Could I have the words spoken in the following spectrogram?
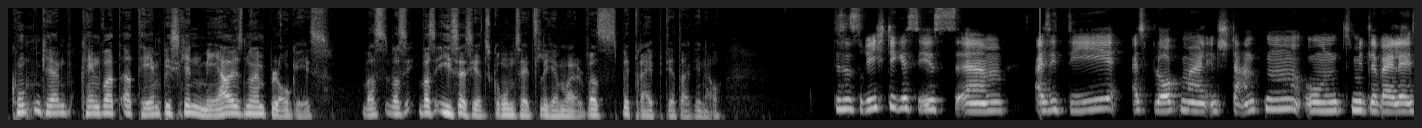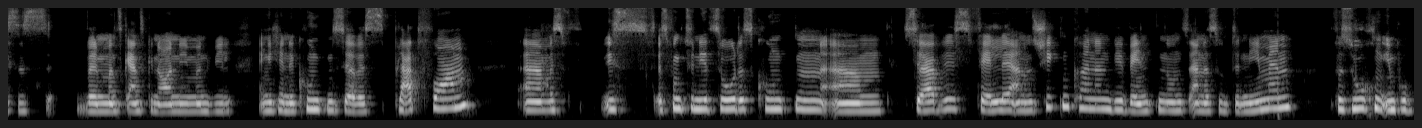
Kundenkennwort.at ein bisschen mehr als nur ein Blog ist. Was, was, was ist es jetzt grundsätzlich einmal? Was betreibt ihr da genau? Das ist richtig. Es ist ähm, als Idee, als Blog mal entstanden und mittlerweile ist es, wenn man es ganz genau nehmen will, eigentlich eine Kundenservice-Plattform. Ähm, es ist, es funktioniert so, dass Kunden ähm, Servicefälle an uns schicken können. Wir wenden uns an das Unternehmen, versuchen im Pro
